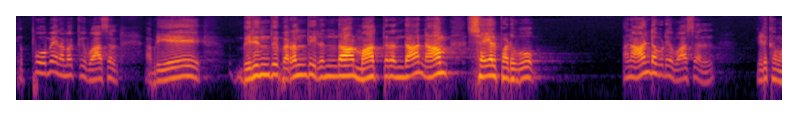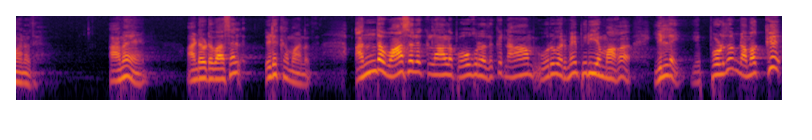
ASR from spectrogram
எப்பவுமே நமக்கு வாசல் அப்படியே விரிந்து பறந்து இருந்தால் மாத்திரம்தான் நாம் செயல்படுவோம். ஆனால் ஆண்டவுடைய வாசல் இடுக்கமானது. ஆமே ஆண்டவுடைய வாசல் இடுக்கமானது. அந்த வாசலுக்குள்ளால போகிறதுக்கு நாம் ஒருவருமே பிரியமாக இல்லை. எப்பொழுதும் நமக்கு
